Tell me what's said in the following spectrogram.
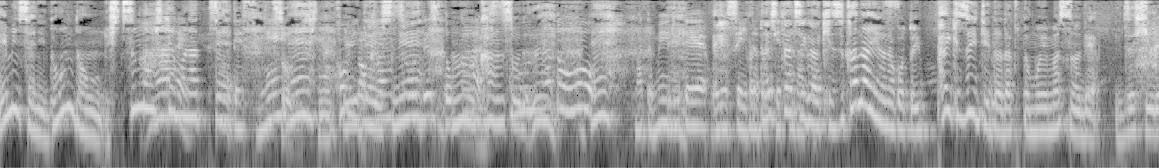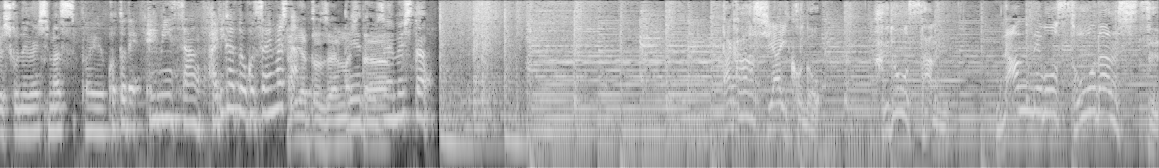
エミンさんにどんどん質問してもらって、はいそうですね。そうですね。やり本の感たいですね。想ですとか、うん感想で質問などをねまたメールでお寄せいただけたらと。私たちが気づかないようなこといっぱい気づいていただくと思いますので、ぜひよろしくお願いします。ということで、エミンさん、ありがとうございました。あり。がとうございました。ありがとうございました。高橋愛子の不動産何でも相談室。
